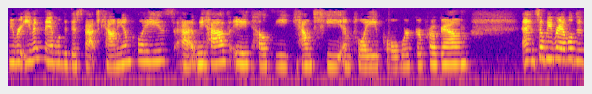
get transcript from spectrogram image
We were even able to dispatch county employees. Uh, we have a healthy county employee poll worker program. And so we were able to,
